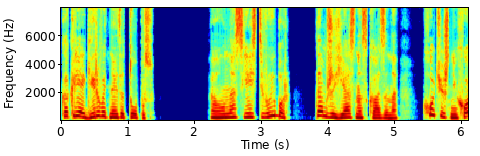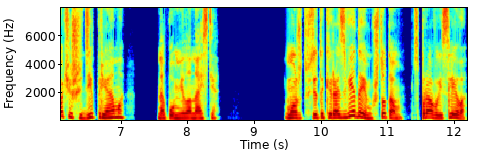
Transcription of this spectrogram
как реагировать на этот опус». «А у нас есть выбор. Там же ясно сказано. Хочешь, не хочешь, иди прямо», — напомнила Настя. «Может, все таки разведаем, что там справа и слева?»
